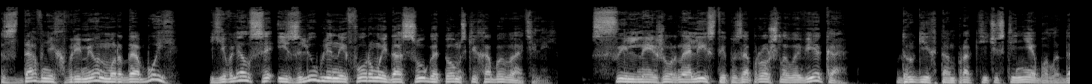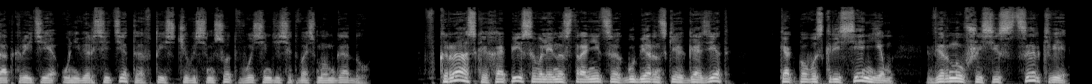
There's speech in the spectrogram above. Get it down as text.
С давних времен мордобой являлся излюбленной формой досуга томских обывателей. Ссыльные журналисты позапрошлого века других там практически не было до открытия университета в 1888 году, в красках описывали на страницах губернских газет, как по воскресеньям, вернувшись из церкви,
